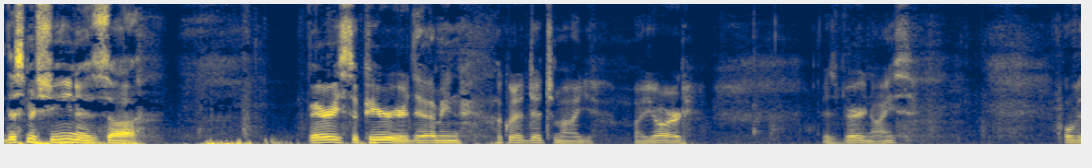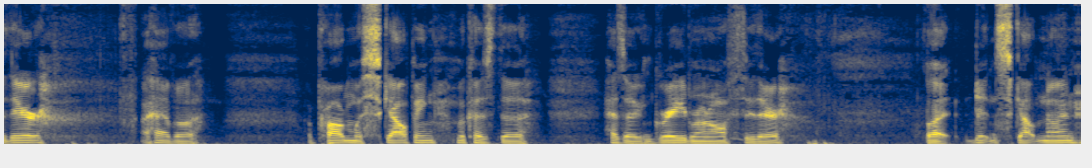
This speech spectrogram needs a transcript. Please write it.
this machine is uh, very superior. I mean, look what it did to my my yard is very nice. Over there, I have a a problem with scalping because the has a grade runoff through there, but didn't scalp none.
